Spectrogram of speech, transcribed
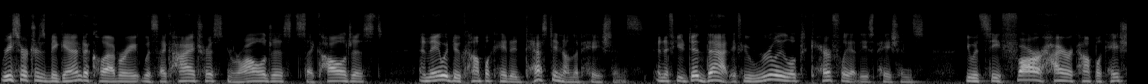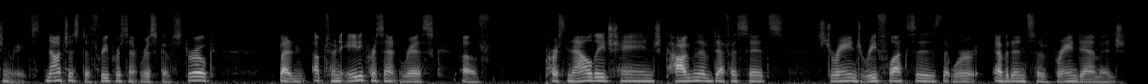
Researchers began to collaborate with psychiatrists, neurologists, psychologists, and they would do complicated testing on the patients. And if you did that, if you really looked carefully at these patients, you would see far higher complication rates, not just a 3% risk of stroke, but up to an 80% risk of personality change, cognitive deficits, strange reflexes that were evidence of brain damage.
